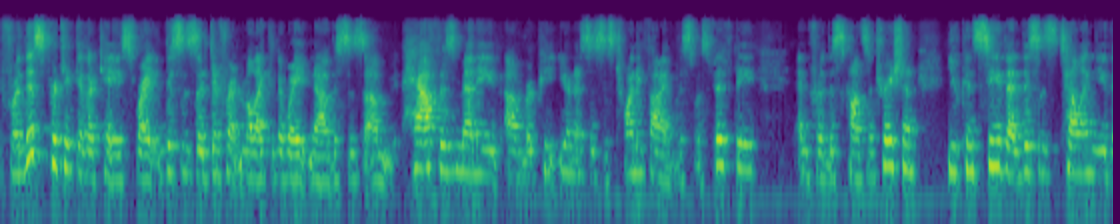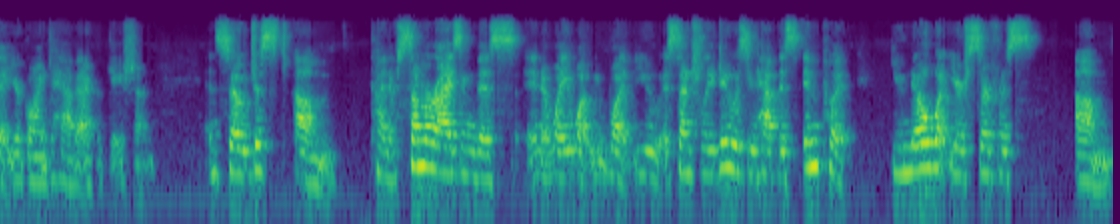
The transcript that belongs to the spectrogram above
for this particular case, right, this is a different molecular weight now. This is um, half as many um, repeat units. This is 25, this was 50. And for this concentration, you can see that this is telling you that you're going to have aggregation. And so just um, kind of summarizing this in a way, what, what you essentially do is you have this input, you know what your surface um,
